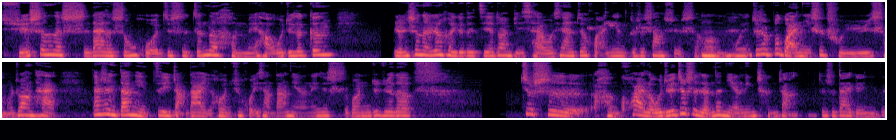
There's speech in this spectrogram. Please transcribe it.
学生的时代的生活就是真的很美好。我觉得跟人生的任何一个的阶段比起来，我现在最怀念的就是上学时候。嗯，我也就是不管你是处于什么状态，但是当你自己长大以后，你去回想当年的那些时光，你就觉得就是很快乐。我觉得就是人的年龄成长，就是带给你的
